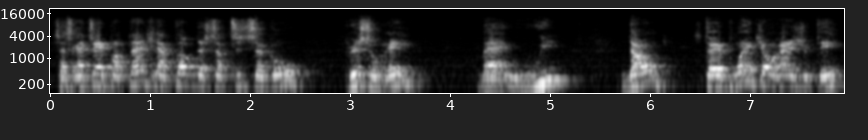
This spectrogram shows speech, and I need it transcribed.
ça serait-il important que la porte de sortie de secours puisse ouvrir? Ben oui. Donc, c'est un point qu'ils ont rajouté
